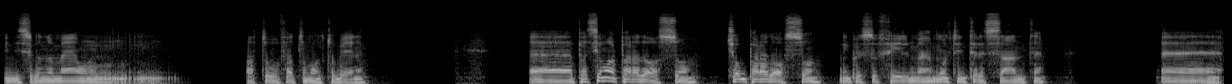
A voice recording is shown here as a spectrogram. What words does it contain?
quindi secondo me è un fatto, fatto molto bene. Eh, passiamo al paradosso c'è un paradosso in questo film molto interessante. Eh,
